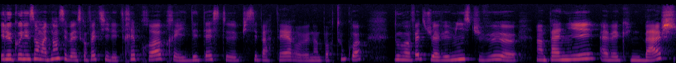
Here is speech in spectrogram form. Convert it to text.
Et le connaissant maintenant, c'est parce qu'en fait, il est très propre et il déteste pisser par terre euh, n'importe où, quoi. Donc en fait, je lui avais mis, si tu veux, euh, un panier avec une bâche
